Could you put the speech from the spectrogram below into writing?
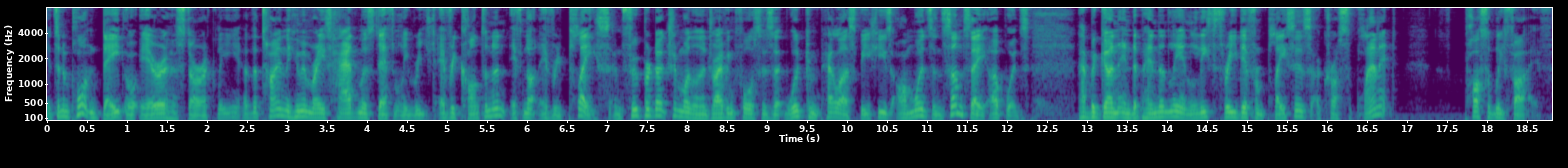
It's an important date or era historically. At the time, the human race had most definitely reached every continent, if not every place, and food production, one of the driving forces that would compel our species onwards and some say upwards, had begun independently in at least three different places across the planet, possibly five.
